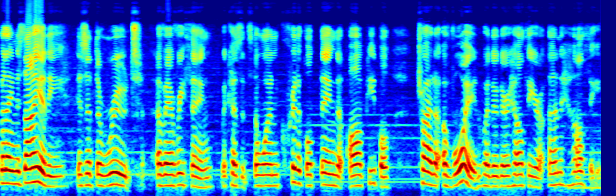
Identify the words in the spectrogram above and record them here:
But anxiety is at the root of everything because it's the one critical thing that all people try to avoid, whether they're healthy or unhealthy.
